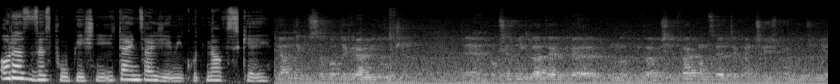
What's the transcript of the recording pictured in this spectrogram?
oraz Zespół Pieśni i Tańca Ziemi Kutnowskiej. Piątek i sobotę gramy dłużej. E, W poprzednich latach e, odbywały się dwa koncerty, kończyliśmy o godzinie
